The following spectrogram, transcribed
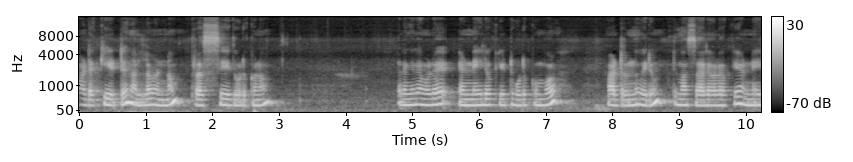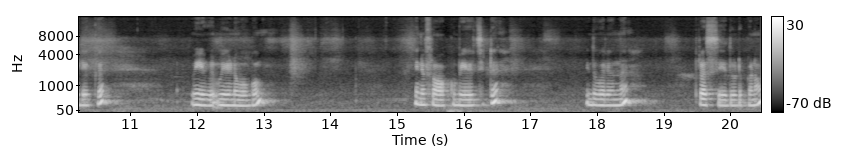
മടക്കിയിട്ട് നല്ലവണ്ണം പ്രസ് ചെയ്ത് കൊടുക്കണം. അല്ലെങ്കിൽ നമ്മൾ എണ്ണയിലൊക്കെ ഇട്ട് കൊടുക്കുമ്പോൾ അടർന്ന് വരും. മസാലകളൊക്കെ എണ്ണയിലേക്ക് വീണ് പോകും. പിന്നെ ഫ്രോക്ക് ഉപയോഗിച്ചിട്ട് ഇതുപോലെ ഒന്ന് പ്രസ് ചെയ്ത് കൊടുക്കണം.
